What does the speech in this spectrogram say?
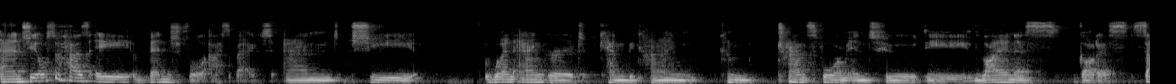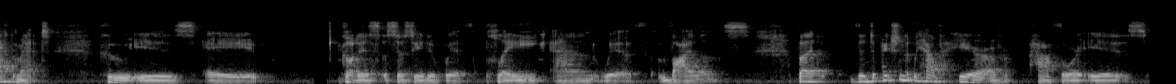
And she also has a vengeful aspect and she when angered can become can transform into the lioness goddess Sekhmet who is a goddess associated with plague and with violence. But the depiction that we have here of Hathor is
